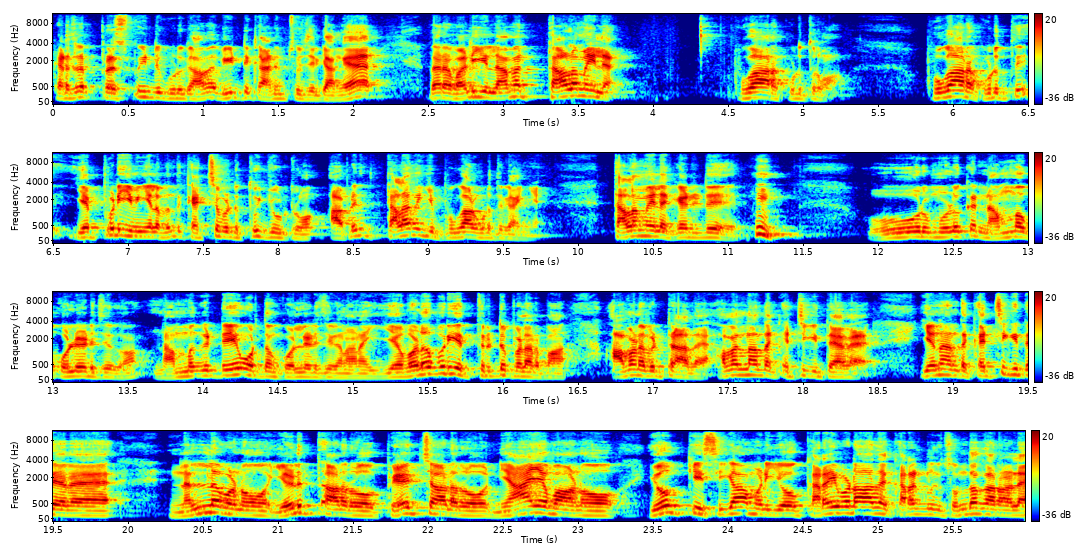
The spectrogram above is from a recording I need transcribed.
கடைசியில் ப்ரெஸ் மீட் கொடுக்காம வீட்டுக்கு அனுப்பிச்சி வச்சிருக்காங்க. வேறு வழி இல்லாமல் தலைமையில் புகாரை கொடுத்துருவோம். புகாரை கொடுத்து எப்படி இவங்களை வந்து கச்சப்பட்டு தூக்கி விட்டுருவோம் அப்படின்னு தலைமைக்கு புகார் கொடுத்துருக்காங்க. தலைமையில் கேட்டுட்டு ஊர் முழுக்க நம்ம கொள்ளையடிச்சிருக்கோம். நம்மகிட்டே ஒருத்தன் கொள்ளையடிச்சிருக்கான். ஆனால் எவ்வளோ பெரிய திருட்டு பல இருப்பான். அவனை விட்டுறாத. அவன் தான் அந்த கட்சிக்கு தேவை. ஏன்னா அந்த கட்சிக்கு தேவை நல்லவனோ எழுத்தாளரோ பேச்சாளரோ நியாயவானோ யோக்கி சிகாமணியோ கரைவிடாத கரங்களுக்கு சொந்தக்காரனால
